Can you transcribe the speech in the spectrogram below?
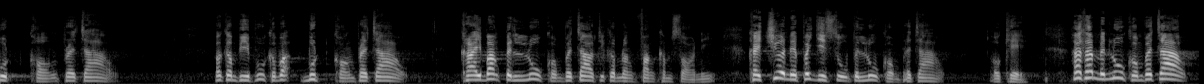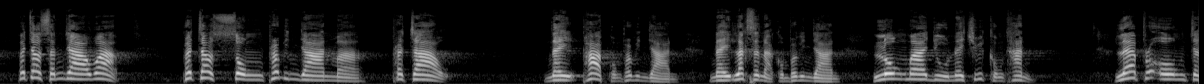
บุตรของพระเจ้า พระคัมภีร์พูดคำว่าบุตรของพระเจ้า ใครบ้างเป็นลูกของพระเจ้าที่กำลังฟังคำสอนนี้ ใครเชื่อในพระเยซูเป็นลูกของพระเจ้า โอเค ถ้าท่านเป็นลูกของพระเจ้า พระเจ้าสัญญาว่าพระเจ้าส่งพระวิญญาณมาพระเจ้า ในภาพของพระวิญญาณ ในลักษณะของพระวิญญาณลงมาอยู่ในชีวิตของท่าน และพระองค์จะ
